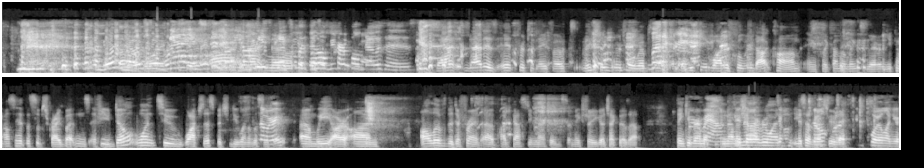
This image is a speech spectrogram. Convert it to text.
Morten Oh, knows. boy. Morten's Yeah, doing it's- it. Uh, all these no. people with little purple noses. that that is it for today, folks. Make sure you go to our What a website, great wpwatercooler.com, and click on the links there. You can also hit the subscribe buttons. If you don't want to watch this, but you do want to listen Snort. to it, um, we are on all of the different uh, podcasting methods, so make sure you go check those out. Thank you very much for being on the show, everyone. You guys have the rest of your don't day. foil on your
